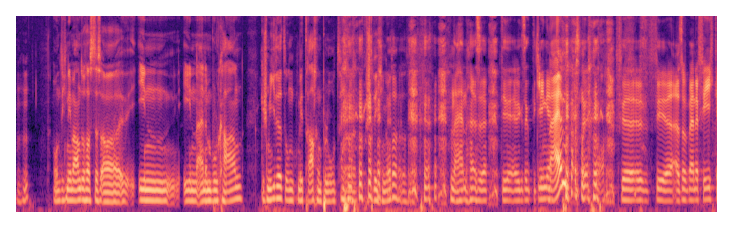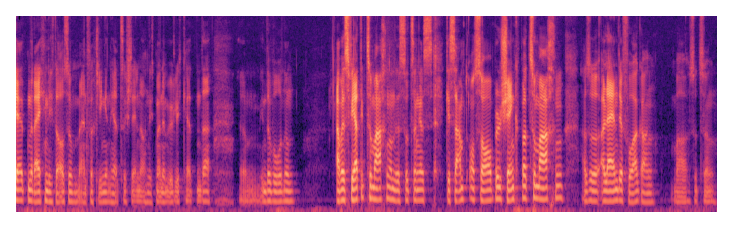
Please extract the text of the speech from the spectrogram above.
Mhm. Und ich nehme an, du hast das äh, in, in einem Vulkan geschmiedet und mit Drachenblut äh, gestrichen, oder? Also. Nein, also die, wie gesagt, die Klinge. Nein? für, für, also meine Fähigkeiten reichen nicht aus, um einfach Klingen herzustellen, auch nicht meine Möglichkeiten da ähm, in der Wohnung. Aber es fertig zu machen und es sozusagen als Gesamtensemble schenkbar zu machen, also allein der Vorgang war sozusagen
